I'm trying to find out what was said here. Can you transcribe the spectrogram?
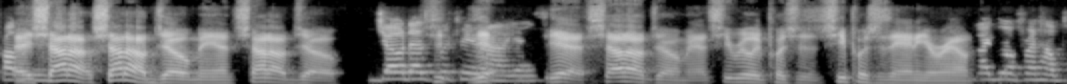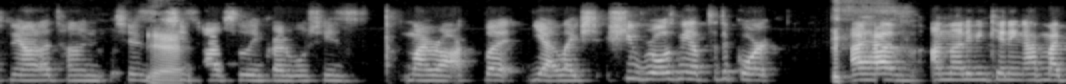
Probably- Hey, shout out, shout out Joe, man. Shout out Joe. Joe does She- push me yeah, around. Yes, Yeah, shout out Joe, man. She really pushes. She pushes Annie around. my girlfriend helps me out a ton. She's Yeah. she's absolutely incredible. She's my rock. But yeah, like sh- she rolls me up to the court. I have. I'm not even kidding. I have my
